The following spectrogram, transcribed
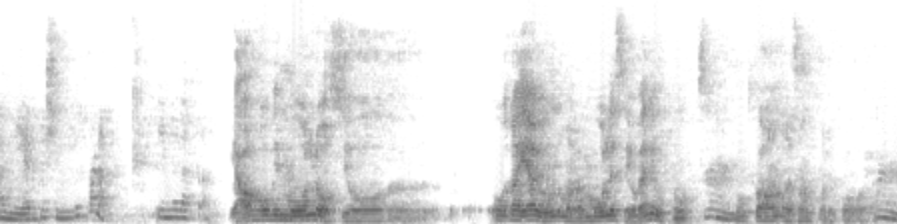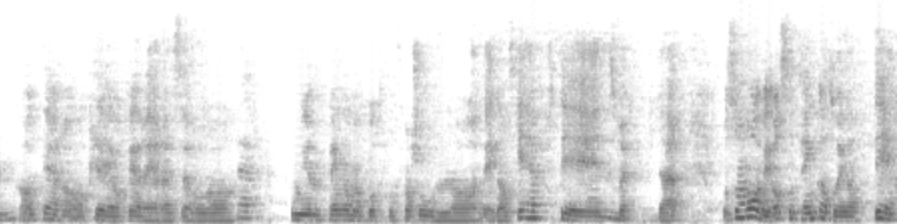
er mer bekymret for det inni dette. ja, og vi måler oss jo Og da gjør jo ungdommene måler seg jo veldig opp mot, Mm. mot hverandre. sant, både på ja, Mm. karakterer og klær og feriereiser og Ja. hvor mye penger man får til konfirmasjonen. og Det er ganske heftig Mm. trøkk der. Og så må vi også tenke tror jeg, at det,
